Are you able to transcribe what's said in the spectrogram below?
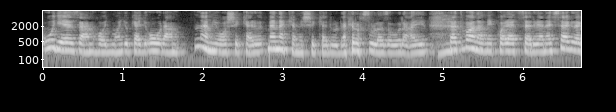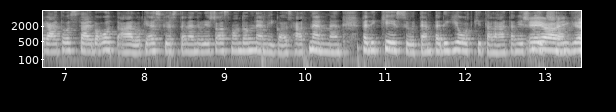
úgy érzem, hogy mondjuk egy órám nem jól sikerült, mert nekem is sikerülnek rosszul az óráim. Tehát van, amikor egyszerűen egy szegregált osztályba ott állok eszköztelenül, és azt mondom, nem igaz, hát nem ment, pedig készültem, pedig jót kitaláltam, és mégsem, ja,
